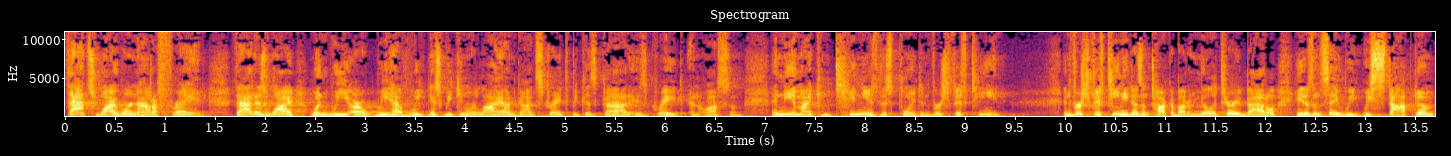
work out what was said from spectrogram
That's why we're not afraid. That is why when we are we have weakness, we can rely on God's strength because God is great and awesome. And Nehemiah continues this point in verse 15. In verse 15, he doesn't talk about a military battle. He doesn't say we, we stopped them.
